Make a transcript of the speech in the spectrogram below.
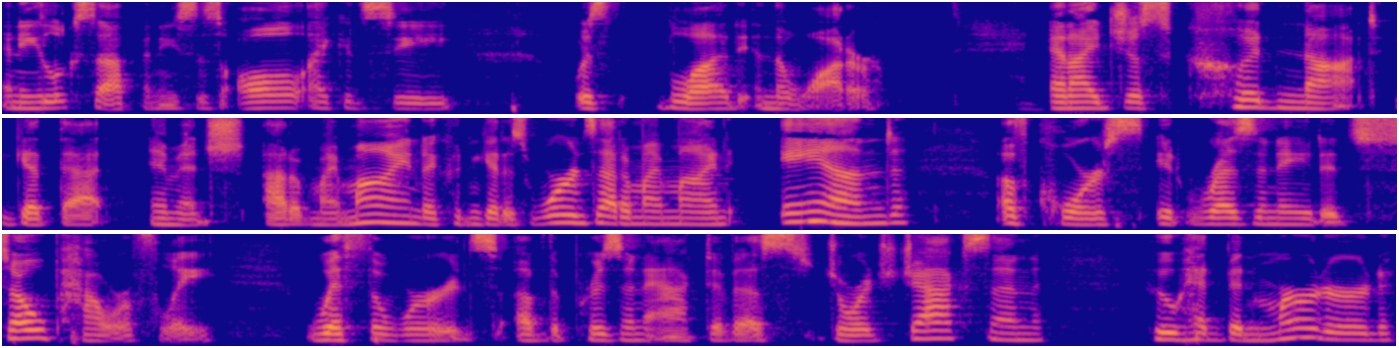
And he looks up and he says, All I could see was blood in the water. And I just could not get that image out of my mind. I couldn't get his words out of my mind. And of course, it resonated so powerfully with the words of the prison activist George Jackson who had been murdered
